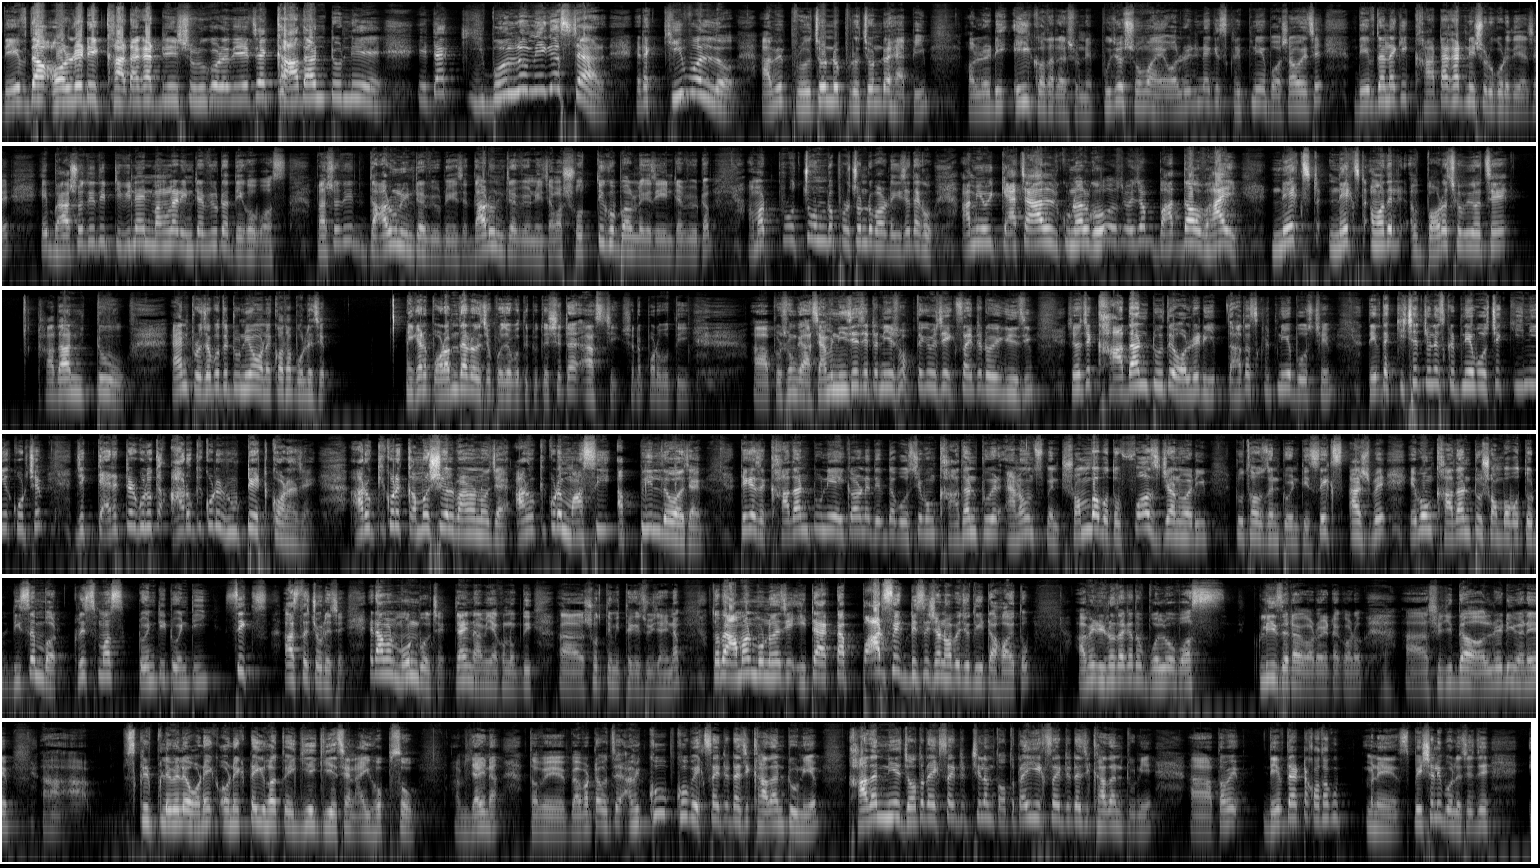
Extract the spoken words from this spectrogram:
দেবদা অলরেডি খাটাখাটি শুরু করে দিয়েছে খাদান টু নিয়ে। এটা কি বলল মেগাস্টার? এটা কি বলল? আমি প্রচণ্ড প্রচণ্ড হ্যাপি অলরেডি এই কথাটা শুনে পুজোর সময় অলরেডি নাকি স্ক্রিপ্ট নিয়ে বসা হয়েছে। দেবদা নাকি খাটাখাটনি শুরু করে দিয়েছে। এই ভাস্বতীদির টিভি নাইন বাংলার ইন্টারভিউটা দেখো বস ভাস্বতীর দারুণ ইন্টারভিউ নিয়েছে, দারুণ ইন্টারভিউ নিয়েছে। আমার সত্যি খুব ভালো লেগেছে এই ইন্টারভিউটা আমার প্রচণ্ড প্রচণ্ড ভালো লেগেছে। দেখো, আমি ওই ক্যাচাল কুণাল ঘোষ, ওইসব বাদ দাও, ভাই। নেক্সট নেক্সট আমাদের বড় ছবি হচ্ছে Khadaan two. And Projapoti two নিয়েও অনেক কথা বলেছে। এখানে পরামদার রয়েছে প্রজাপতি টুতে। সেটা আসছি, সেটা পরবর্তী প্রসঙ্গে আছে। আমি নিজে যেটা নিয়ে সব থেকে বেশি এক্সাইটেড হয়ে গিয়েছি, সেটা হচ্ছে খাদান টুতে অলরেডি দাদা স্ক্রিপ্ট নিয়ে বসছে। দেবদা কিসের জন্য স্ক্রিপ্ট নিয়ে বসছে, কী নিয়ে করছে? যে ক্যারেক্টারগুলোকে আরও কী করে রুটেট করা যায় আরও কী করে কমার্শিয়াল বানানো যায় আরও কী করে মাসি আপিল দেওয়া যায়। ঠিক আছে, খাদান টু নিয়ে এই কারণে দেবদা বসছে এবং খাদান টু এর অ্যানাউন্সমেন্ট সম্ভবত first January two thousand twenty six আসবে এবং খাদান টু সম্ভবত December Christmas twenty twenty six আসতে চলেছে। এটা আমার মন বলছে। জানি না, আমি এখন অবধি সত্যি মিথ্যে কিছুই জানি না। তবে আমার মনে হয় যে এটা একটা পারফেক্ট ডিসিশন হবে যদি এটা হয় তো। আমি রিনোদাকে তো বলব, বস প্লিজ এটা করো এটা করো। সুজিত দা অলরেডি মানে স্ক্রিপ্ট লেভেলে অনেক, অনেকটাই হয়তো এগিয়ে গিয়েছেন আই হোপ সো আমি জানি না, তবে ব্যাপারটা হচ্ছে আমি খুব খুব এক্সাইটেড আছি খাদান টু নিয়ে। খাদান নিয়ে যতটা এক্সাইটেড ছিলাম, ততটাই এক্সাইটেড আছি খাদান টু নিয়ে। তবে দেবদা একটা কথা খুব মানে স্পেশালি বলেছে যে,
